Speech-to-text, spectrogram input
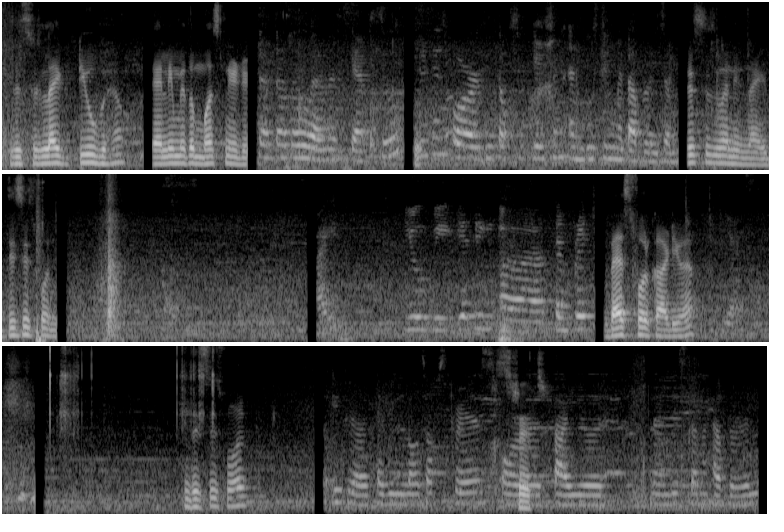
This is like tube है दिल्ली में तो must need it. Wellness capsule. This is for detoxification and boosting metabolism. This is one is nice. This is for Right? You'll be getting a temperature. best for cardio है. Yes. This is for If you are having lots of stress or tired, then this gonna help you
